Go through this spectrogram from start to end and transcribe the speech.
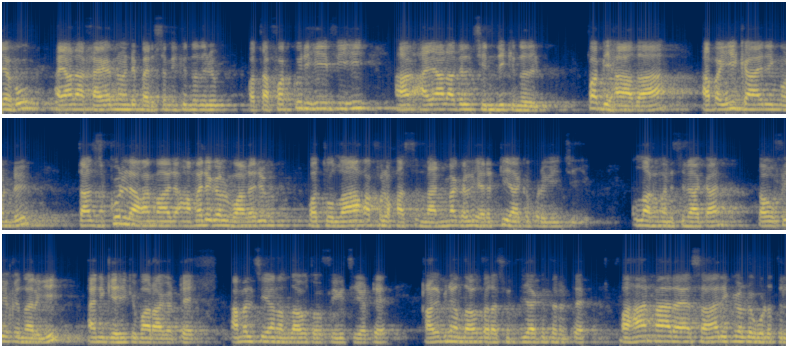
ലഹു. അയാൾ ആ ഖൈറിന് വേണ്ടി പരിശ്രമിക്കുന്നതിലും ഒ തഫക്കുരിഹി ഫിഹി. അയാൾ അതിൽ ചിന്തിക്കുന്നതിലും. ഫബിഹാദ അപ്പൊ ഈ കാര്യം കൊണ്ട് തസ്കുൽ അമാൽ അമലുകൾ വളരും. വ ഹസ് നന്മകൾ ഇരട്ടിയാക്കപ്പെടുകയും ചെയ്യും. അള്ളാഹു മനസ്സിലാക്കാൻ തൗഫീഖ് നൽകി അനുഗ്രഹിക്കുമാറാകട്ടെ. അമൽ ചെയ്യാൻ അള്ളാഹു തൗഫീഖ് ചെയ്യട്ടെ. കൽബിനെ അള്ളാഹു തല ശുദ്ധിയാക്കി തരട്ടെ. മഹാന്മാരായ സാരികളുടെ കൂട്ടത്തിൽ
